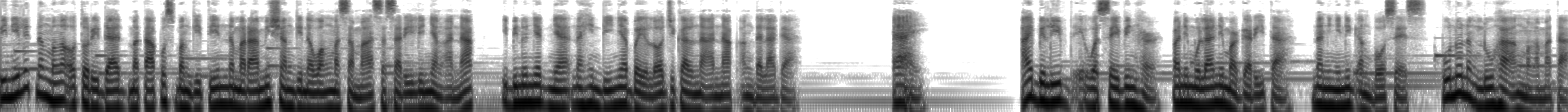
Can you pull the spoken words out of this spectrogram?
Pinilit ng mga otoridad matapos banggitin na marami siyang ginawang masama sa sarili niyang anak, ibinunyag niya na hindi niya biological na anak ang dalaga. Ay! I believed it was saving her, panimula ni Margarita, nanginginig ang boses, puno ng luha ang mga mata.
